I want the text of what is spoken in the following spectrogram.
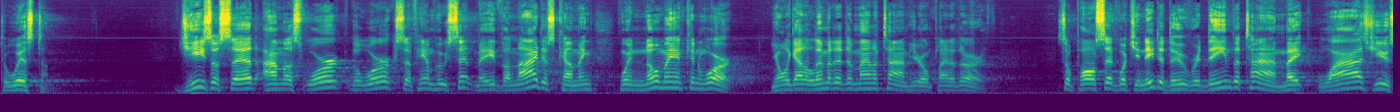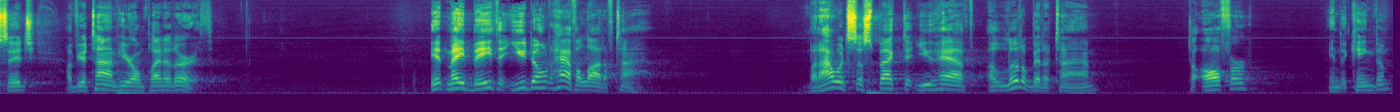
to wisdom. Jesus said, I must work the works of him who sent me. The night is coming when no man can work. You only got a limited amount of time here on planet Earth. So Paul said, What you need to do, redeem the time, make wise usage of your time here on planet Earth. It may be that you don't have a lot of time, but I would suspect that you have a little bit of time to offer in the kingdom.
